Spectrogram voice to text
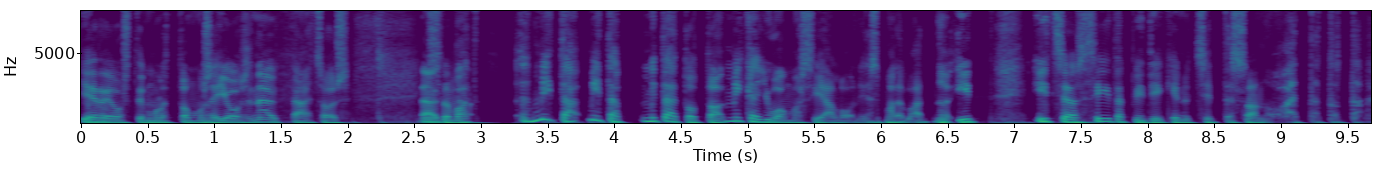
Jere osti mulle tommosen. Joo, se näyttää, että se olisi. Näyttää. Se että mitä, mitä, mitä tota, mikä juoma siellä on? Ja mä olin vaan, no it, itse asiassa siitä pitikin nyt sitten sanoa, että tota,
